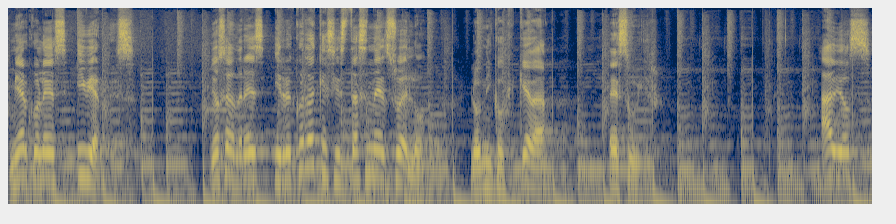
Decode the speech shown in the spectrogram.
miércoles y viernes. Yo soy Andrés y recuerda que si estás en el suelo, lo único que queda es subir. Adiós.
